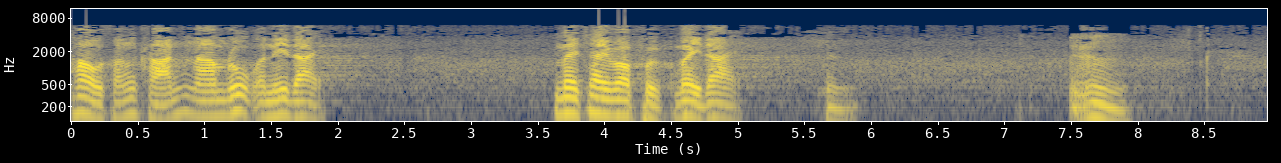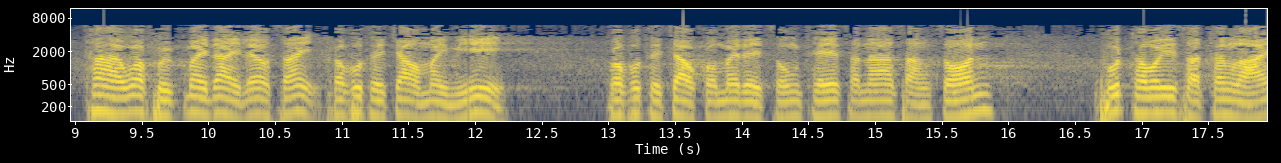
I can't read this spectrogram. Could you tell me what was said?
เท่าสังขารนามรูปอันนี้ได้ ไม่ใช่ว่าฝึกไม่ได้ถ้าว่าฝึกไม่ได้แล้วไซพระพุทธเจ้าไม่มี พระพุทธเจ้าก็ไม่ได้ทรงเทศนาสั่งสอน พุทธบริษัททั้งหลาย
